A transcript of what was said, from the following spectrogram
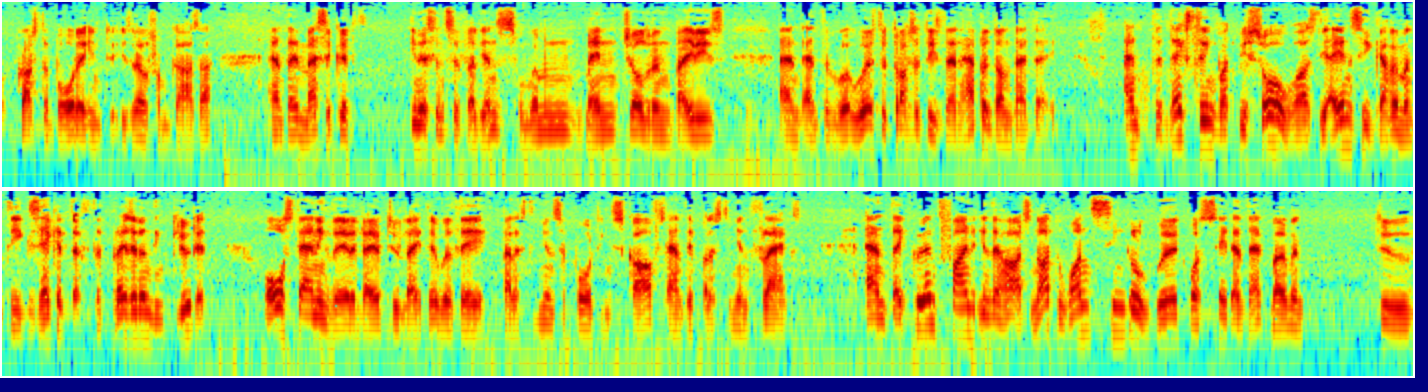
across the border into Israel from Gaza, and they massacred innocent civilians, women, men, children, babies, and, and the worst atrocities that happened on that day. And the next thing what we saw was the ANC government, the executive, the president included, all standing there a day or two later with their Palestinian supporting scarves and their Palestinian flags. And they couldn't find it in their hearts. Not one single word was said at that moment to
